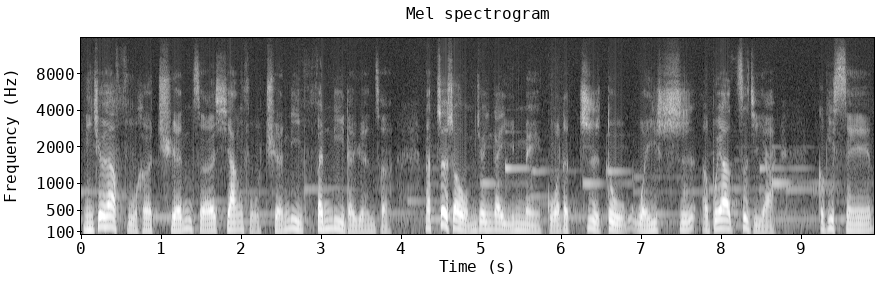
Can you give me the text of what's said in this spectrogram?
你就要符合权责相符、权力分立的原则。那这时候我们就应该以美国的制度为师，而不要自己啊，过去生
